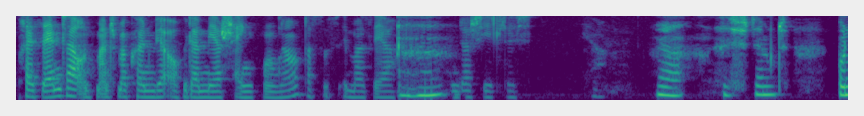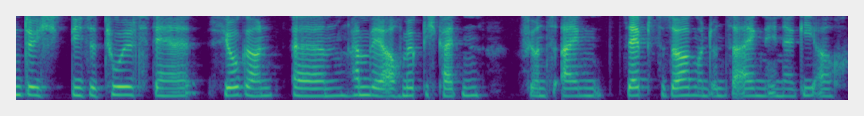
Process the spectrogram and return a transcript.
präsenter und manchmal können wir auch wieder mehr schenken. Ne? Das ist immer sehr mhm. unterschiedlich. Ja, das stimmt. Und durch diese Tools des Yoga und, ähm, haben wir auch Möglichkeiten für uns eigen selbst zu sorgen und unsere eigene Energie auch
